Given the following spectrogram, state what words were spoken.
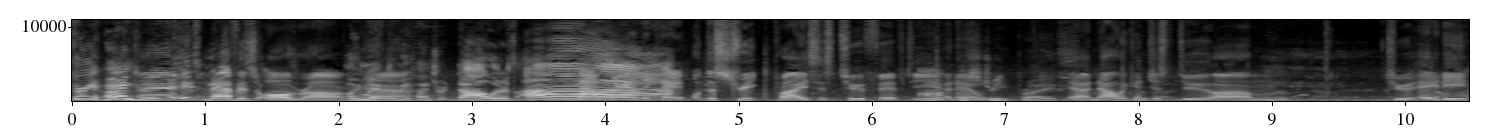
three hundred? Eh, His math is all wrong. Oh, he meant Yeah. three hundred dollars. Ah. Nah, 300k. Oh, the street price is 250, Off and the then street price. yeah, now we can just do um 280.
